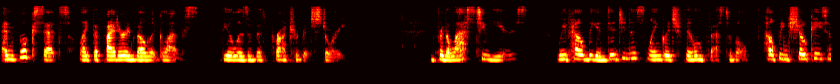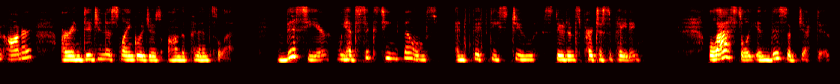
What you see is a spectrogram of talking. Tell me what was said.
and book sets like The Fighter in Velvet Gloves, the Elizabeth Peratrovich story. And for the last two years, we've held the Indigenous Language Film Festival, helping showcase and honor our Indigenous languages on the peninsula. This year, we had 16 films and 52 students participating. Lastly, in this objective,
